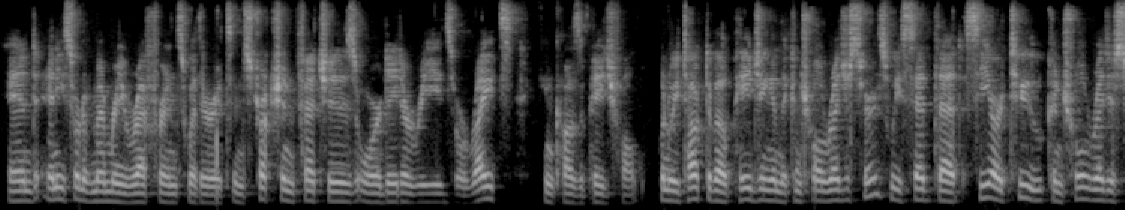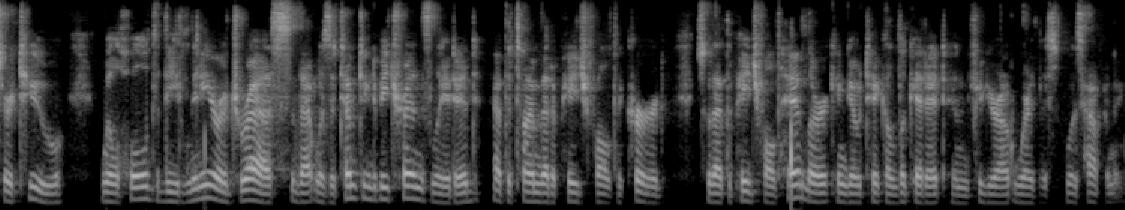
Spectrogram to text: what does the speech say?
and any sort of memory reference, whether it's instruction fetches or data reads or writes, can cause a page fault. When we talked about paging in the control registers, we said that CR2, control register 2, will hold the linear address that was attempting to be translated at the time that a page fault occurred, so that the page fault handler can go take a look at it and figure out where this was happening.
